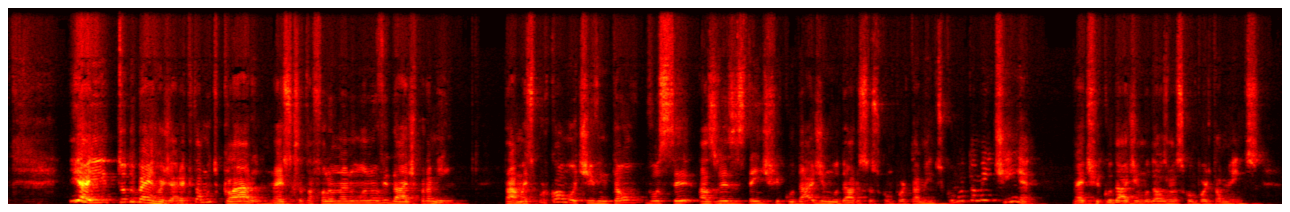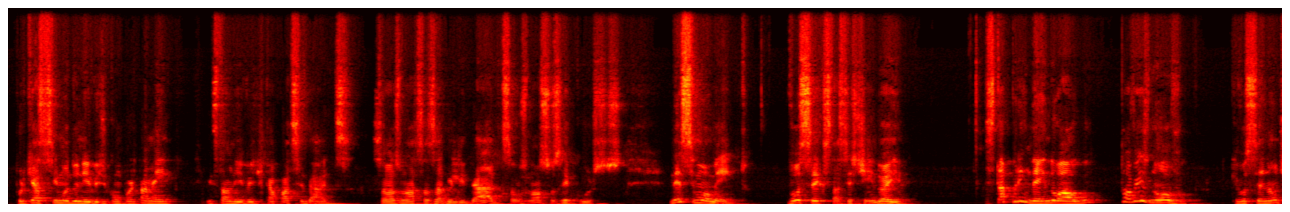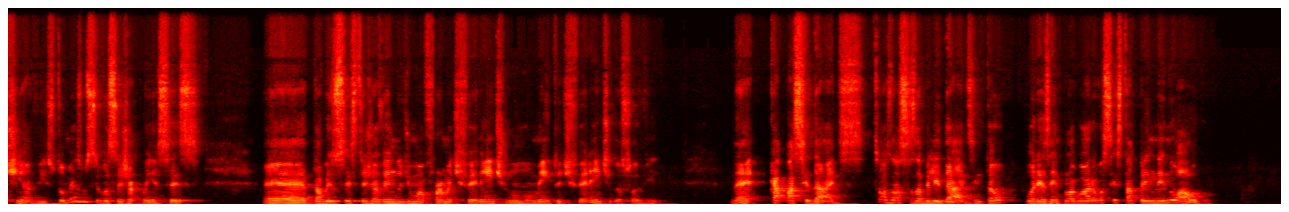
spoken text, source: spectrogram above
E aí, tudo bem, Rogério, aqui está muito claro, né? Isso que você está falando não é uma novidade para mim. Tá, mas por qual motivo, então, você às vezes tem dificuldade em mudar os seus comportamentos? Como eu também tinha né, dificuldade em mudar os meus comportamentos. Porque acima do nível de comportamento está o nível de capacidades são as nossas habilidades, são os nossos recursos. Nesse momento, você que está assistindo aí, está aprendendo algo talvez novo, que você não tinha visto, ou mesmo se você já conhecesse, é, talvez você esteja vendo de uma forma diferente, num momento diferente da sua vida. Né? Capacidades são as nossas habilidades. Então, por exemplo, agora você está aprendendo algo.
